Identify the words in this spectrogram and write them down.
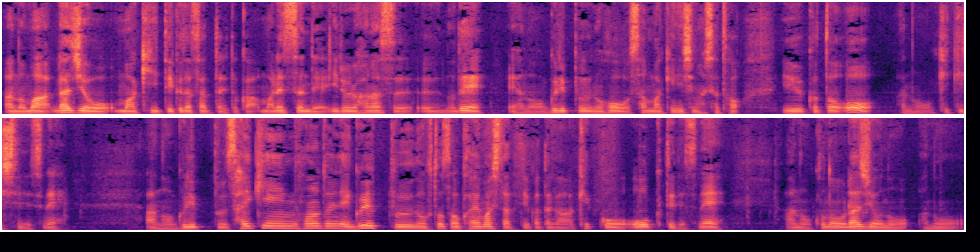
あの、まあ、ラジオを、まあ、聞いてくださったりとか、まあ、レッスンでいろいろ話すので、あの、グリップの方を3巻きにしましたということを、あの、お聞きしてですね、あの、グリップ、最近本当にね、グリップの太さを変えましたっていう方が結構多くてですね、あの、このラジオの、あの、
